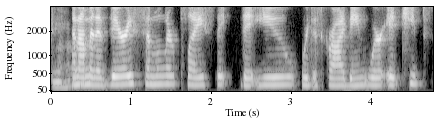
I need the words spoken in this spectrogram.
Mm-hmm. And I'm in a very similar place that, that you were describing, where it keeps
